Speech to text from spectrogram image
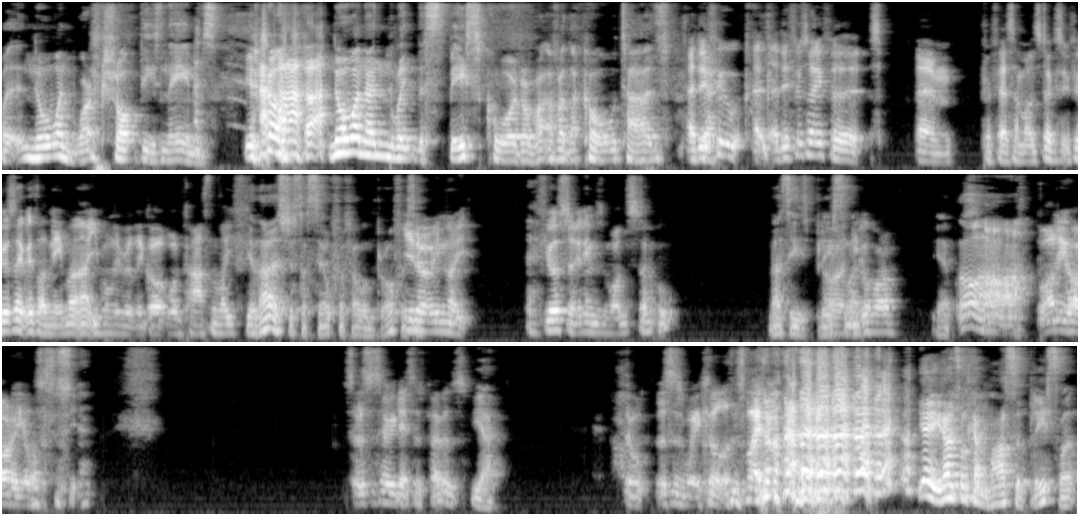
Like no one workshopped these names. You know, no one in like the space code or whatever they're called has. I do Yeah. feel I, I do feel sorry for um, Professor Monster because it feels like with a name like that, you've only really got one path in life. Yeah, that is just a self fulfilling prophecy. You know what I mean? Like, if your surname's Monster, oh, That's his oh bracelet. needle horror, yeah. Oh, body horror, it. So this is how he gets his powers. yeah. So this is way cooler than Spider Man. Yeah, he has like a massive bracelet.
